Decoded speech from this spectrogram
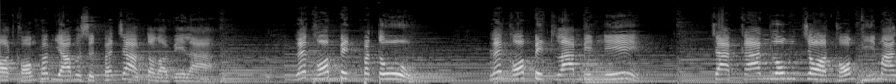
อดของพระยามสุดพระเจ้าตลอดเวลา และขอปิดประตู และขอปิดลานบินนี้ จากการลงจอดของผีมาร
